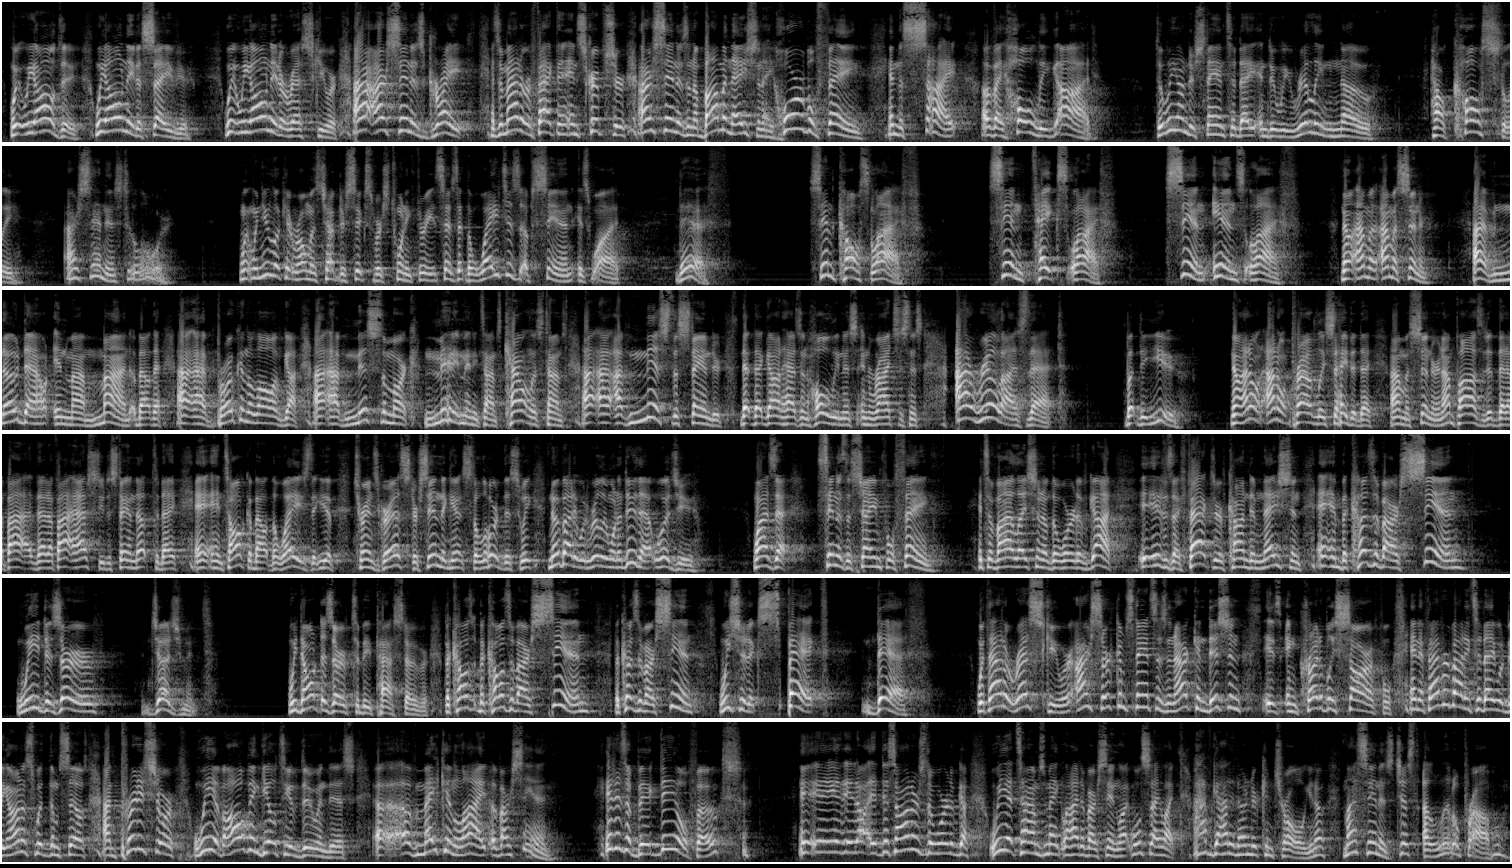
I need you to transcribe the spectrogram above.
We, we all do. We all need a Savior. We, we all need a rescuer. Our, our sin is great. As a matter of fact, in, in Scripture, our sin is an abomination, a horrible thing in the sight of a holy God. Do we understand today and do we really know how costly our sin is to the Lord? When, when you look at Romans chapter 6, verse 23, it says that the wages of sin is what? Death. Sin costs life. Sin takes life, sin ends life. Now, I'm a, I'm a sinner. I have no doubt in my mind about that. I, I have broken the law of God. I, have missed the mark many, many times, countless times. I, have missed the standard that, that God has in holiness and righteousness. I realize that. But do you? Now, I don't, I don't proudly say today I'm a sinner, and I'm positive that if I, that if I asked you to stand up today and, and, talk about the ways that you have transgressed or sinned against the Lord this week, nobody would really want to do that, would you? Why is that? Sin is a shameful thing. It's a violation of the Word of God. it, is a factor of condemnation, and because of our sin, we deserve judgment. We don't deserve to be passed over. Because, because of our sin, because of our sin, we should expect death. Without a rescuer, our circumstances and our condition is incredibly sorrowful. And if everybody today would be honest with themselves, I'm pretty sure we have all been guilty of doing this, uh, of making light of our sin. It is a big deal, folks. It, it, it, it, dishonors the word of God. We at times make light of our sin. Like we'll say, like, I've got it under control. You know, my sin is just a little problem.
